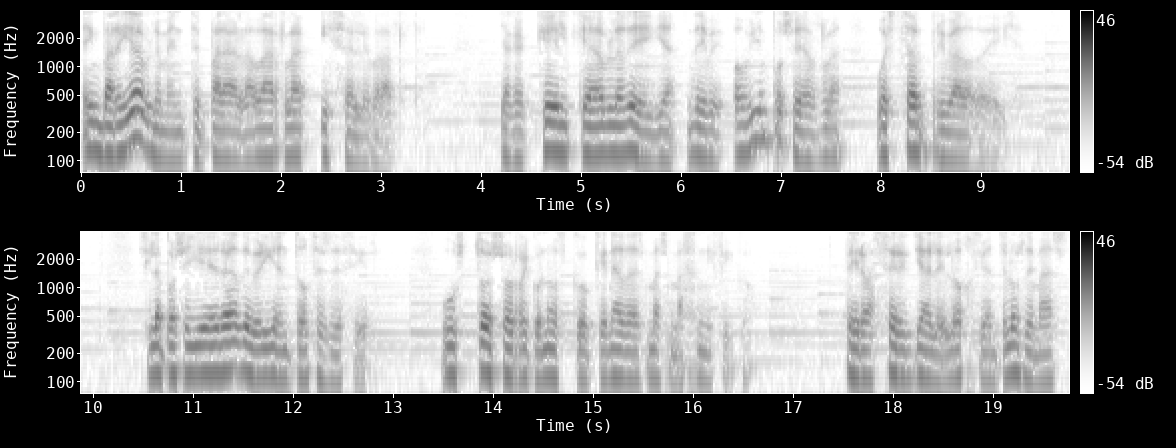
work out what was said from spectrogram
e invariablemente para alabarla y celebrarla, ya que aquel que habla de ella debe o bien poseerla o estar privado de ella. Si la poseyera debería entonces decir, gustoso reconozco que nada es más magnífico, pero hacer ya el elogio ante los demás,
